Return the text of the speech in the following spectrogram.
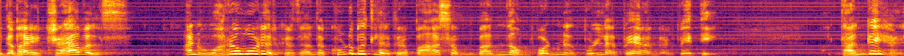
இந்த மாதிரி ட்ராவல்ஸ் அண்ட் உறவோடு இருக்கிறது. அந்த குடும்பத்தில் இருக்கிற பாசம் பந்தம் பொண்ணு புள்ள பேரங்கள் பேத்தி தங்கைகள்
